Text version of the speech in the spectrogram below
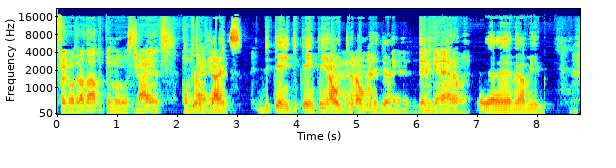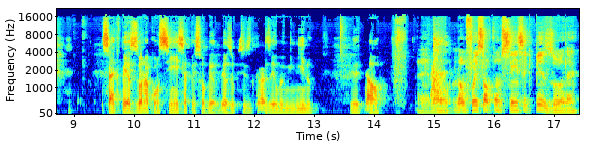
Foi contratado pelos Giants. Como pelos Giants. De quem? De quem? Quem é o ah, general manager? David Guerra, mano. É, meu amigo. Será que pesou na consciência a pessoa, meu Deus, eu preciso trazer o meu menino e tal? É, não, não foi só a consciência que pesou, né?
